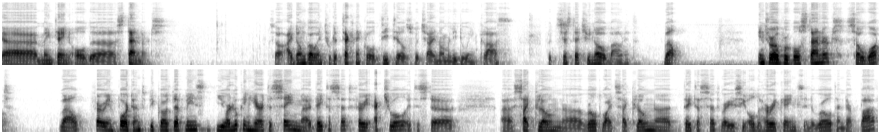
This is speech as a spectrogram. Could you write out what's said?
uh, maintain all the standards. So I don't go into the technical details, which I normally do in class, but just that you know about it. Well, interoperable standards, so what? Well, very important because that means you are looking here at the same uh, data set, very actual. It is the uh, cyclone, uh, worldwide cyclone uh, data set where you see all the hurricanes in the world and their path.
